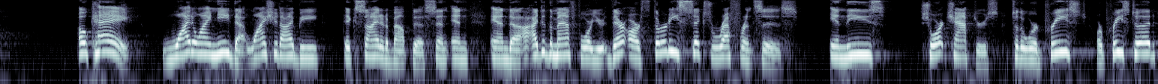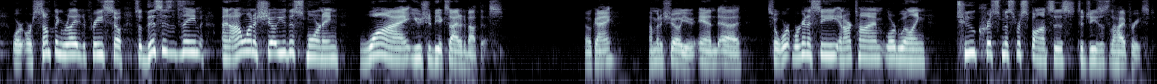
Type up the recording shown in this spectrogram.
Okay, why do I need that? Why should I be excited about this. And, and, and uh, I did the math for you. There are 36 references in these short chapters to the word priest or priesthood or, or something related to priest. So, so this is the theme, and I want to show you this morning why you should be excited about this. Okay? I'm going to show you. And uh, so we're, we're going to see in our time, Lord willing, two Christmas responses to Jesus the high priest.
